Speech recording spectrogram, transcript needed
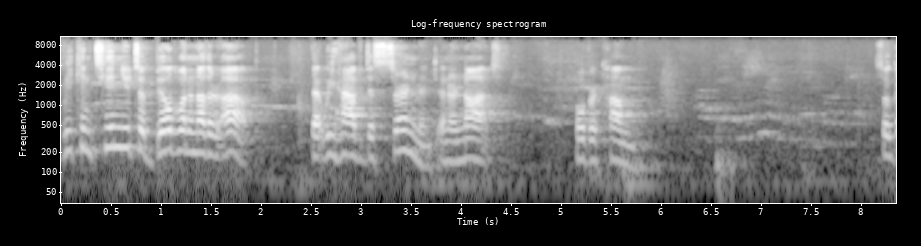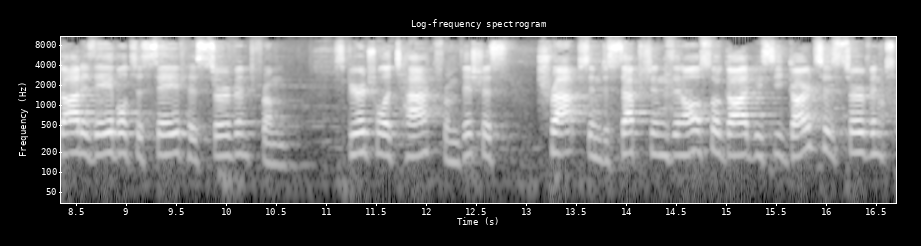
We continue to build one another up that we have discernment and are not overcome. So God is able to save his servant from spiritual attack, from vicious traps and deceptions, and also God, we see, guards his servant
